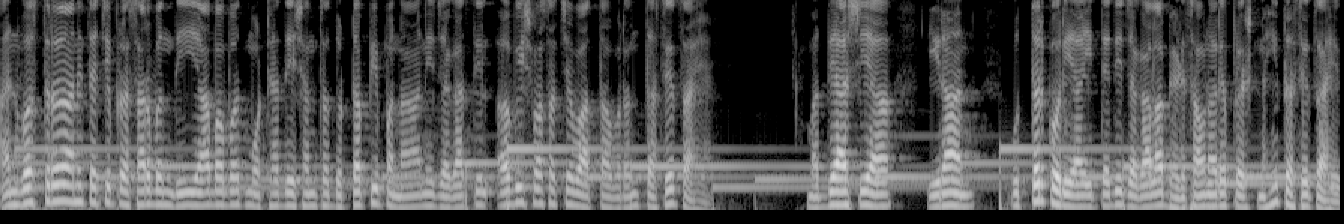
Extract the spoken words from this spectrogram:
अण्वस्त्र आणि त्याची प्रसारबंदी याबाबत मोठ्या देशांचा दुटप्पीपणा आणि जगातील अविश्वासाचे वातावरण तसेच आहे. मध्य आशिया इराण उत्तर कोरिया इत्यादी जगाला भेडसावणारे प्रश्नही तसेच आहेत.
